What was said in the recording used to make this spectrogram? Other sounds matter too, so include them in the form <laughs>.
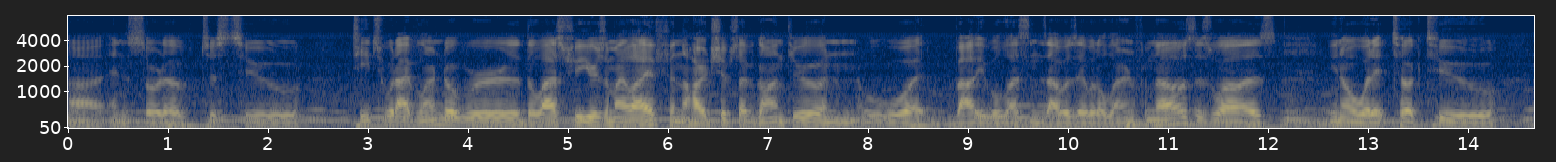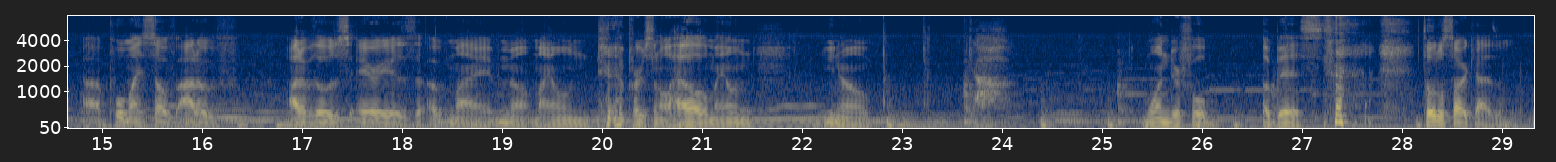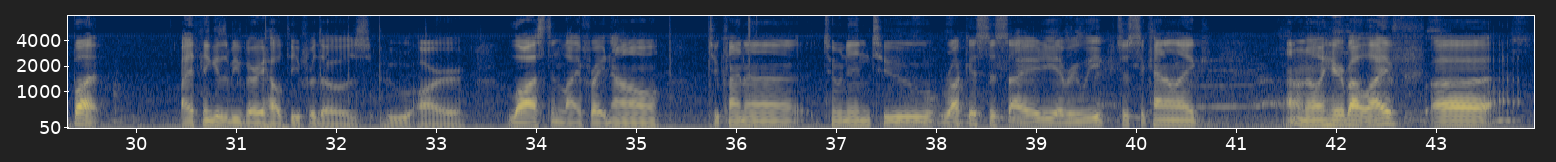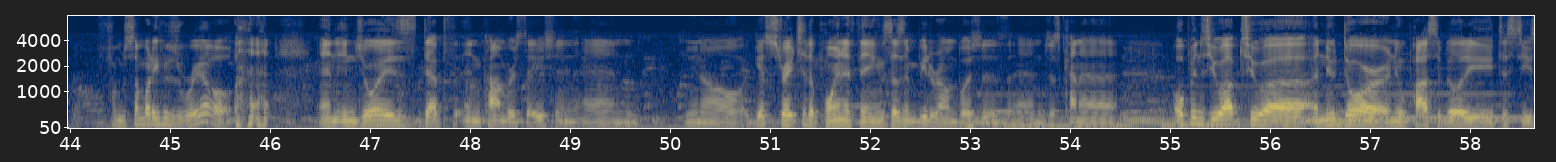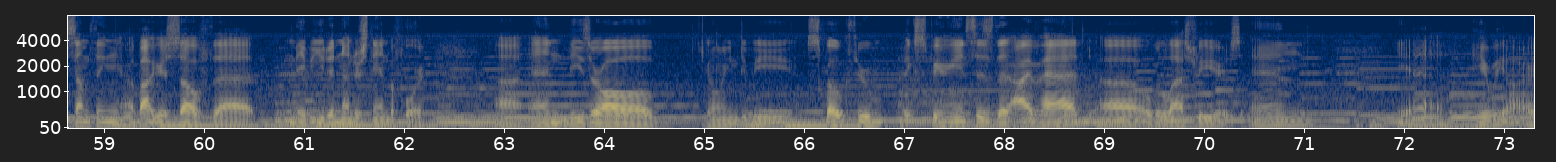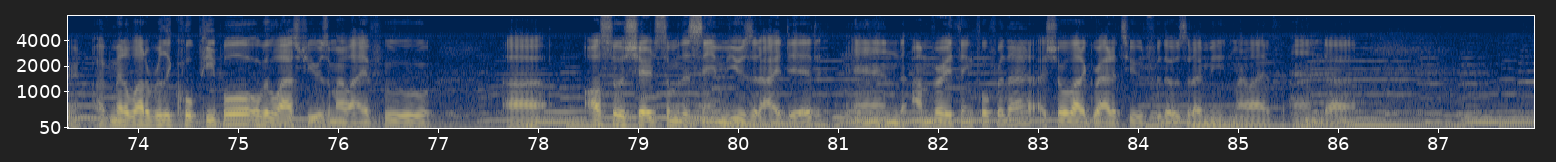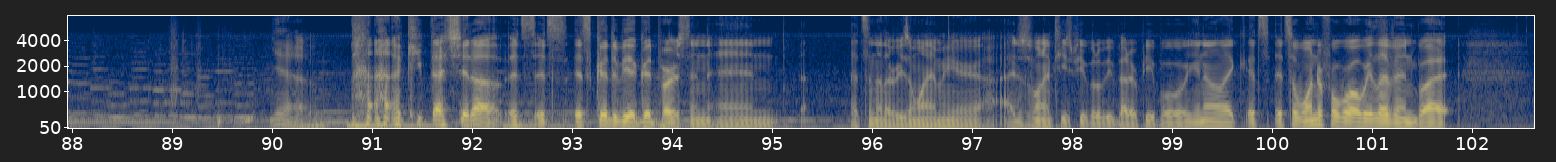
uh, and sort of just to teach what I've learned over the last few years of my life and the hardships I've gone through and what valuable lessons I was able to learn from those, as well as you know what it took to uh, pull myself out of out of those areas of my my own <laughs> personal hell, my own you know ah, wonderful abyss. <laughs> Total sarcasm, but I think it would be very healthy for those who are lost in life right now to kind of tune into Ruckus Society every week just to kind of like, I don't know, hear about life uh, from somebody who's real <laughs> and enjoys depth in conversation and, you know, gets straight to the point of things, doesn't beat around bushes, and just kind of opens you up to a, a new door, a new possibility to see something about yourself that maybe you didn't understand before. Uh, and these are all going to be spoke through experiences that I've had uh, over the last few years. And yeah, here we are. I've met a lot of really cool people over the last few years of my life who uh, also shared some of the same views that I did, and I'm very thankful for that. I show a lot of gratitude for those that I meet in my life, and uh, yeah, <laughs> keep that shit up. It's it's it's good to be a good person, and that's another reason why I'm here. I just want to teach people to be better people. You know, like it's it's a wonderful world we live in, but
